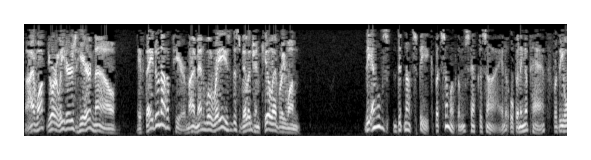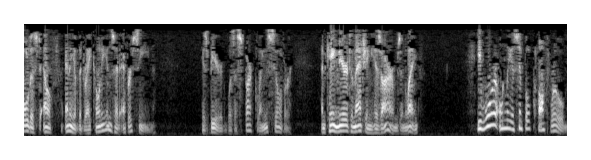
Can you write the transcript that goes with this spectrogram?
I want your leaders here now. If they do not appear, my men will raze this village and kill everyone. The elves did not speak, but some of them stepped aside, opening a path for the oldest elf any of the Draconians had ever seen. His beard was a sparkling silver, and came near to matching his arms in length. He wore only a simple cloth robe,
